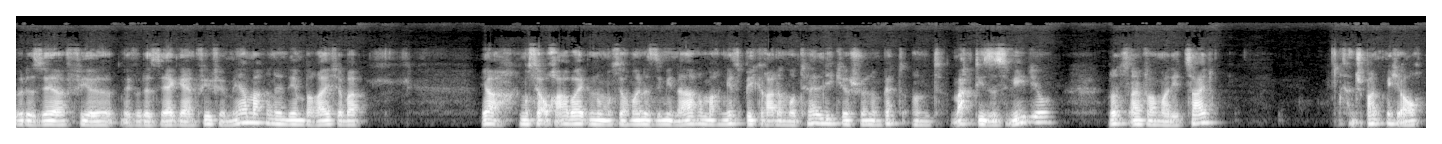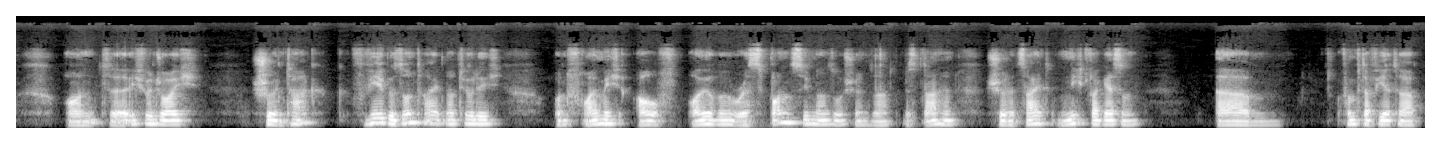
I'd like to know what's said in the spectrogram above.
würde sehr viel, ich würde sehr gern viel, viel mehr machen in dem Bereich, aber ja, ich muss ja auch arbeiten und muss ja auch meine Seminare machen. Jetzt bin ich gerade im Hotel, liege hier schön im Bett und mache dieses Video. Nutzt einfach mal die Zeit. Das entspannt mich auch. Und äh, ich wünsche euch schönen Tag, viel Gesundheit natürlich und freue mich auf eure Response, wie man so schön sagt. Bis dahin, schöne Zeit. Nicht vergessen, ähm, 5.4.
